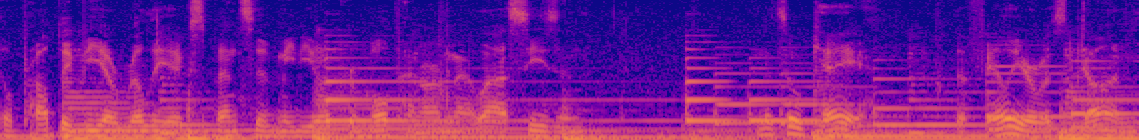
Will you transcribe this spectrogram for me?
he'll probably be a really expensive, mediocre bullpen arm that last season. And it's okay. The failure was done.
